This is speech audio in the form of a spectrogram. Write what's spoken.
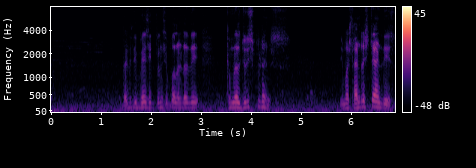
that is the basic principle under the criminal jurisprudence you must understand this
